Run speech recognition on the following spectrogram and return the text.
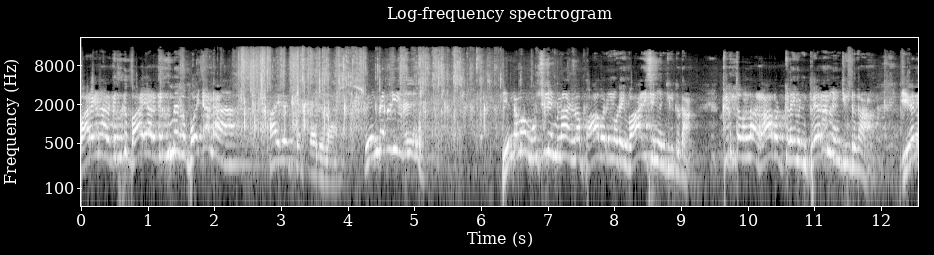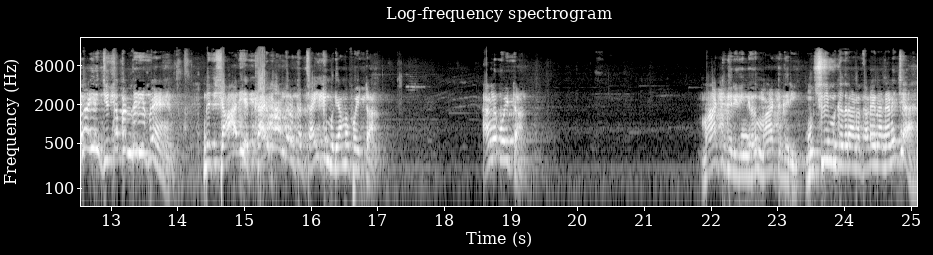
பறையனா இருக்கிறதுக்கு பாயா இருக்கிறதுக்கு போயிட்டாண்டா. அயோக்கிய ஆயிரத்தி என்னது இது? என்னமோ முஸ்லீம்லாம் எல்லாம் பாபரனுடைய வாரிசு நினச்சிக்கிட்டு இருக்கான். கிறிஸ்தவன்லாம் ராபர்ட் கிளைவன் பேரன் நினச்சிக்கிட்டு இருக்கான். எல்லாம் என் சித்தப்பன் பெரியப்பேன். இந்த சாதிய கர்மாந்திரத்தை சகிக்க முடியாமல் போயிட்டான். அங்கே போயிட்டான். மாட்டுக்கறிங்கிறது மாட்டுக்கறி. முஸ்லீமுக்கு எதிரான தடை நான் நினைச்சா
